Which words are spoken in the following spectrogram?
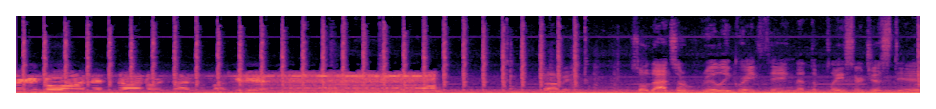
you can go on this uh, north side of the bucket here. Bobby. So that's a really great thing that the placer just did.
